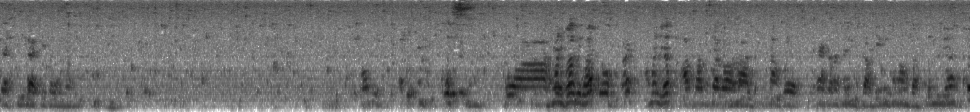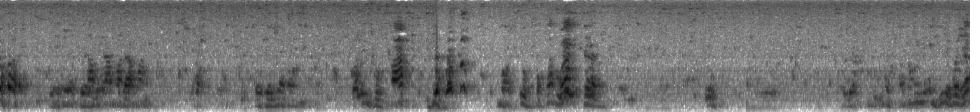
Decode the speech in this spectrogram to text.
Ya, sudah kita menang. Wah, aman banget, Pak. Aman ya? Aman kalau. Tenang, Pak. Ya, karena saya didampingi sama Mbak Tim ya. Jadi, aman, aman. Jadinya kan paling bengkak. Waduh, bengkak wajar. Anu ya.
